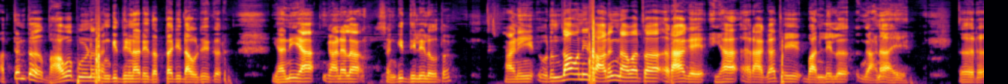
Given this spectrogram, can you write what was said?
अत्यंत भावपूर्ण संगीत देणारे दत्ताजी डावजेकर यांनी या गाण्याला संगीत दिलेलं होतं. आणि वृंदावनी सारंग नावाचा राग आहे ह्या रागात हे बांधलेलं गाणं आहे. तर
